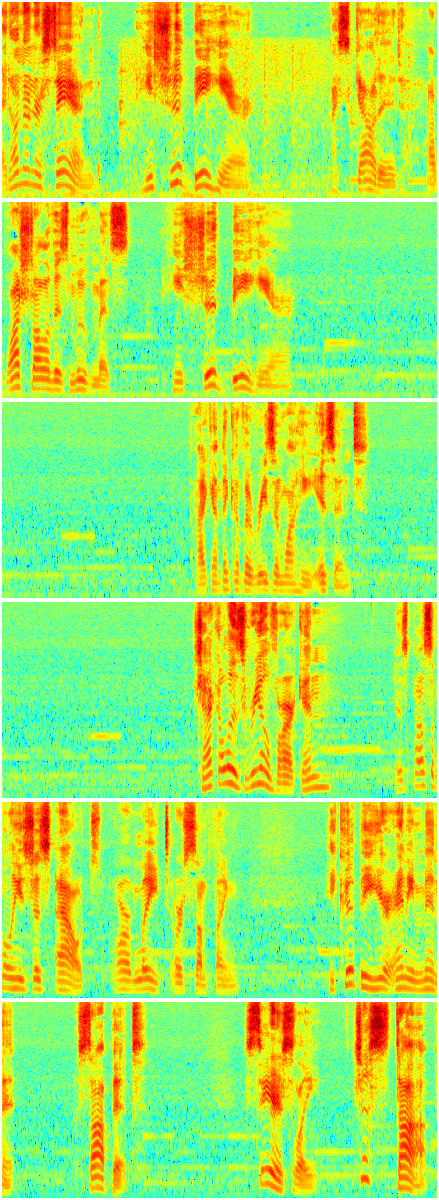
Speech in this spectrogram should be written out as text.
I don't understand. He should be here. I scouted. I watched all of his movements. He should be here. I can think of a reason why he isn't. Jackal is real, Varkin. It's possible he's just out, or late, or something. He could be here any minute. Stop it. Seriously, just stop.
